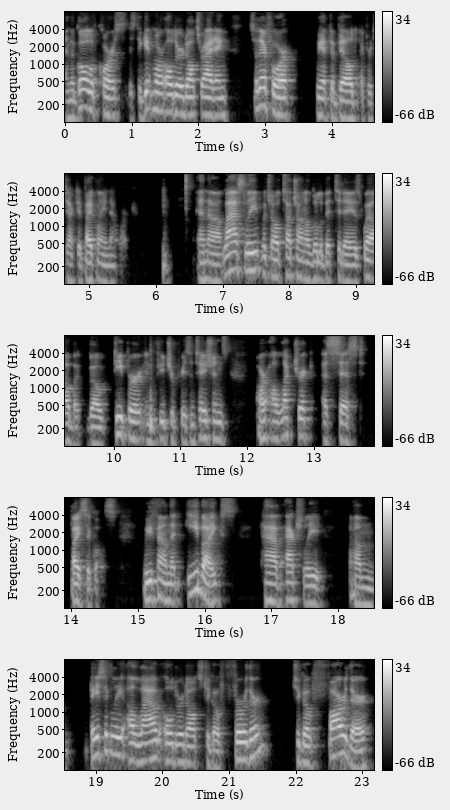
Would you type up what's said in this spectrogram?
And the goal, of course, is to get more older adults riding. So therefore, we have to build a protected bike lane network. And uh, lastly, which I'll touch on a little bit today as well, but go deeper in future presentations, are electric assist bicycles we found that e-bikes have actually um, basically allowed older adults to go further, to go farther,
